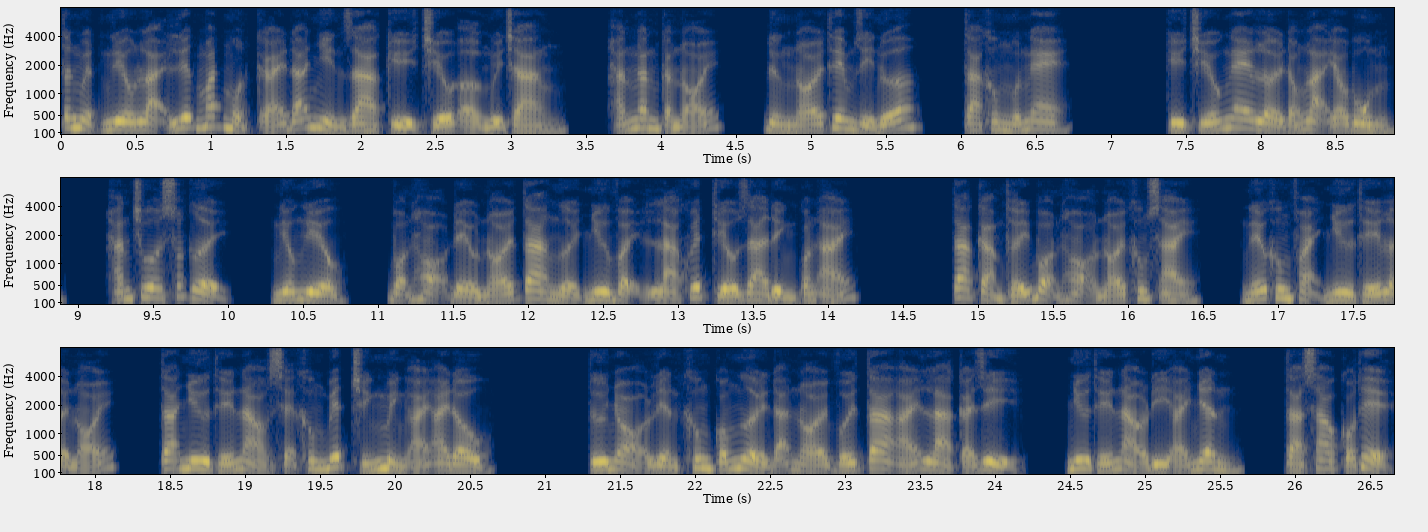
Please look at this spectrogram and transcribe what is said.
Tân Nguyệt Nghiêu lại liếc mắt một cái đã nhìn ra kỳ chiếu ở ngụy trang, hắn ngăn cả nói, đừng nói thêm gì nữa, ta không muốn nghe. Kỳ chiếu nghe lời đóng lại album, hắn chua xót cười, nghiêu nghiêu, bọn họ đều nói ta người như vậy là khuyết thiếu gia đình quan ái. Ta cảm thấy bọn họ nói không sai, nếu không phải như thế lời nói, ta như thế nào sẽ không biết chính mình ái ai đâu. Từ nhỏ liền không có người đã nói với ta ái là cái gì, như thế nào đi ái nhân, ta sao có thể.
